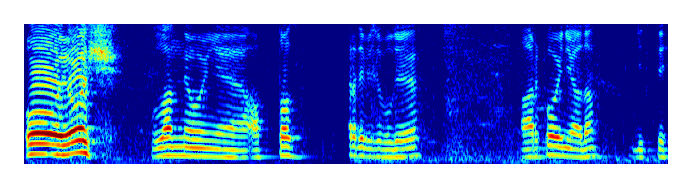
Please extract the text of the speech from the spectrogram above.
Oy oy. Ulan ne oyun ya aptal. Nerede bizi buluyor? Arka oynuyor adam. Gitti.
